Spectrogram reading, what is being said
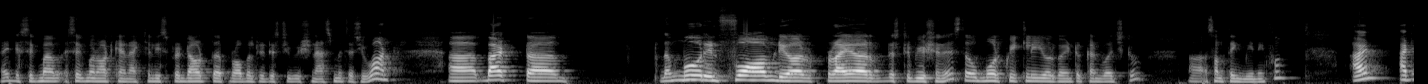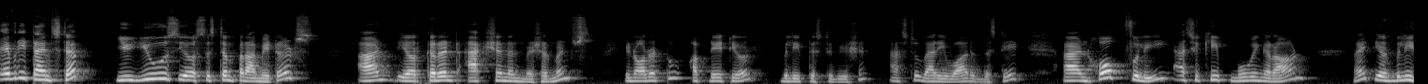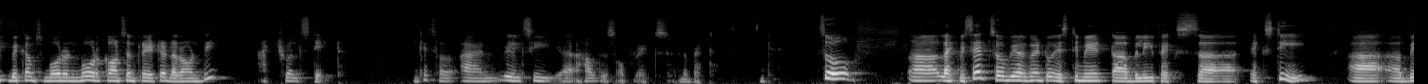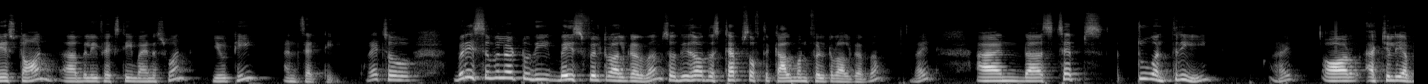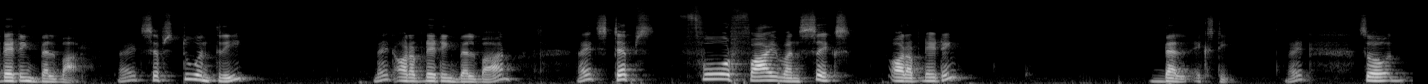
right? The sigma sigma naught can actually spread out the probability distribution as much as you want. Uh, but uh, the more informed your prior distribution is the more quickly you are going to converge to uh, something meaningful. And at every time step you use your system parameters and your current action and measurements in order to update your belief distribution as to where you are in the state. And hopefully as you keep moving around right your belief becomes more and more concentrated around the actual state. Okay so and we'll see uh, how this operates in a bit. Okay. So uh, like we said so we are going to estimate uh, belief x uh, xt uh, uh, based on belief xt minus 1 ut and zt right. So, very similar to the Bayes filter algorithm. So, these are the steps of the Kalman filter algorithm, right. And uh, steps 2 and 3, right, are actually updating bell bar, right. Steps 2 and 3, right, are updating bell bar, right. Steps 4, 5 and 6 are updating bell xt, right. So,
